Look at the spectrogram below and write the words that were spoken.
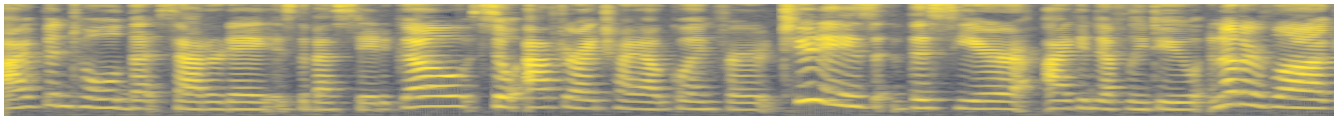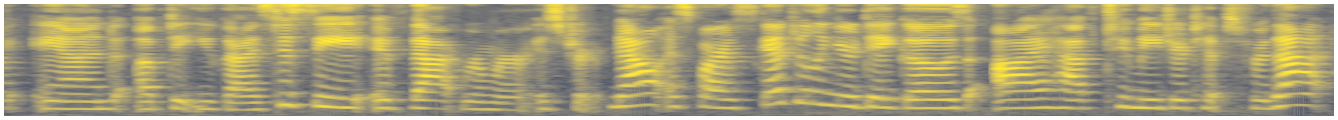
I've been told that Saturday is the best day to go. So after I try out going for two days this year, I can definitely do another vlog and update you guys to see if that rumor is true. Now, as far as scheduling your day goes, I have two major tips for that.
